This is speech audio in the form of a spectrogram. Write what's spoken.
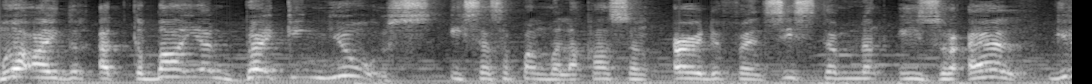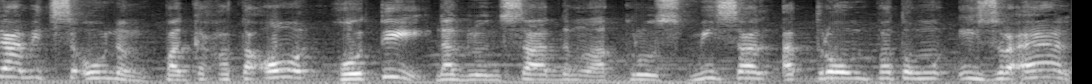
Mga idol at kabayan, breaking news! Isa sa pangmalakas ang air defense system ng Israel. Ginamit sa unang pagkakataon. Houthi, naglunsad ng mga cruise missile at drone patungong Israel.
